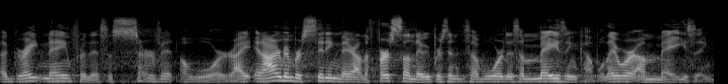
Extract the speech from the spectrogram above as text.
a great name for this, a servant award, right? And I remember sitting there on the first Sunday we presented this award, this amazing couple. They were amazing.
